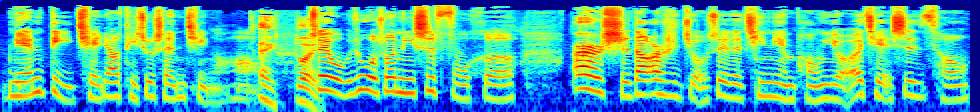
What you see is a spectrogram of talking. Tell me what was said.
年底前要提出申请哦。哎，对。所以，我如果说您是符合二十到二十九岁的青年朋友，而且是从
